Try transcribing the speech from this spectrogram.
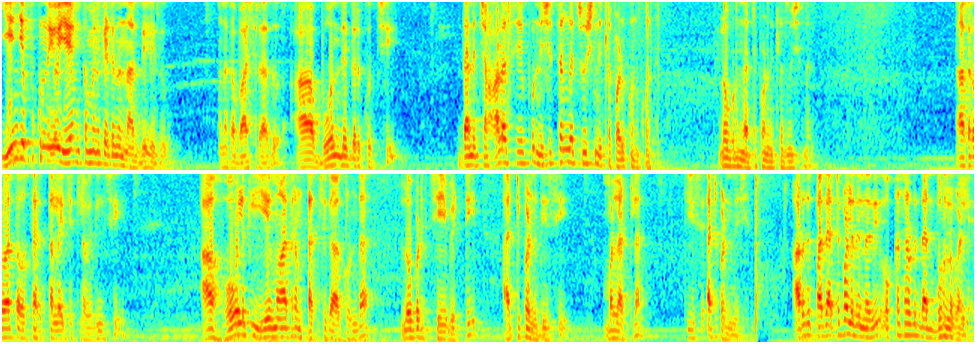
ఏం చెప్పుకున్నాయో ఏం కమ్యూనికేట్ అయిందో నాకు తెలియదు మనకు ఆ భాష రాదు. ఆ బోన్ దగ్గరకు వచ్చి దాన్ని చాలాసేపు నిశితంగా చూసింది ఇట్లా పడుకొని కోతి. లోపల ఉంది అట్టిపండు ఇట్లా చూసింది అది. ఆ తర్వాత ఒకసారి తలైట్ ఇట్లా వదిలిచి ఆ హోల్కి ఏమాత్రం టచ్ కాకుండా లోపలికి చేయి పెట్టి అరటిపండు తీసి మళ్ళీ అట్లా తీసి అరటిపండు తీసింది. ఆ రోజు పది అట్టిపళ్ళు తిన్నది ఒక్కసారి దాని బోన్లో పడలే.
